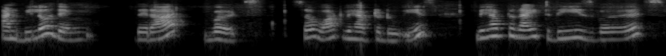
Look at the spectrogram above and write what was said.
and below them there are words. So what we have to do is we have to write these words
